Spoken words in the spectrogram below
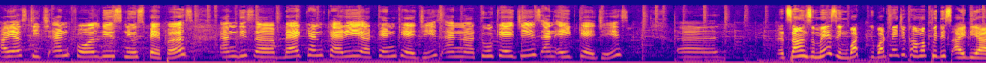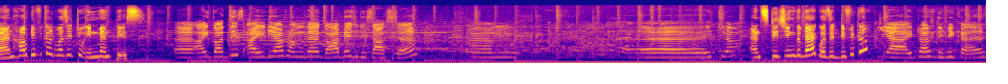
I have stitched and fold these newspapers, and this uh, bag can carry uh, 10 kgs and 2 kgs and 8 kgs. that sounds amazing. What what made you come up with this idea, and how difficult was it to invent this? I got this idea from the garbage disaster. Um, uh, and stitching the bag was it difficult? Yeah, it was difficult.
